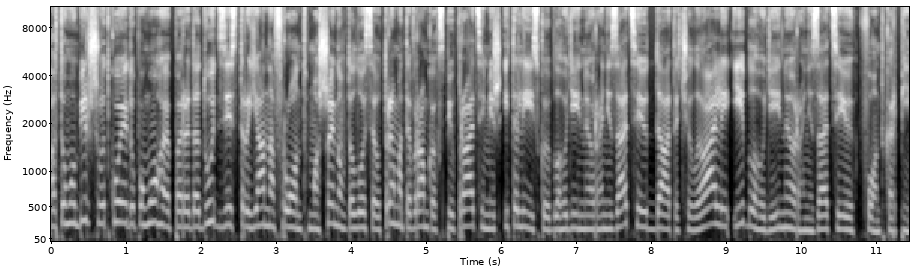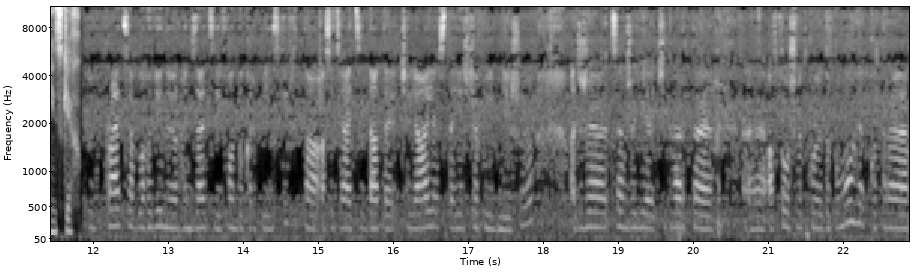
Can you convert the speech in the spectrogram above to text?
Автомобіль швидкої допомоги передадуть зі Стрия на фронт. Машину вдалося отримати в рамках співпраці між італійською благодійною організацією Дати Челеалі і благодійною організацією Фонд Карпінських. Співпраця благодійної організації фонду Карпінських та асоціації Дати Челяля стає ще пліднішою, адже це вже є четверте е, авто швидкої допомоги, котре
